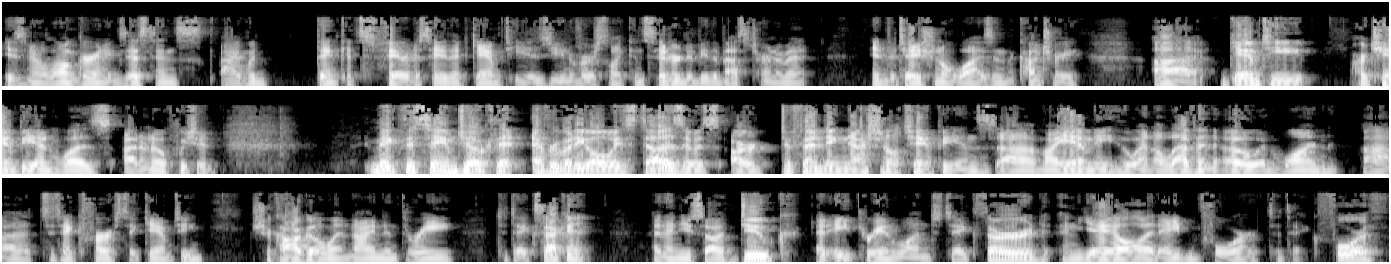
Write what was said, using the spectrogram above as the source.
is no longer in existence, I would think it's fair to say that GAMTI is universally considered to be the best tournament invitational wise in the country. Uh, our champion, was I don't know if we should make the same joke that everybody always does. It was our defending national champions, uh, Miami, who went 11 0 and 1 uh, to take first at GAMTI. Chicago went 9 and 3 to take second. And then you saw Duke at 8 3 and 1 to take third, and Yale at 8 and 4 to take fourth.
